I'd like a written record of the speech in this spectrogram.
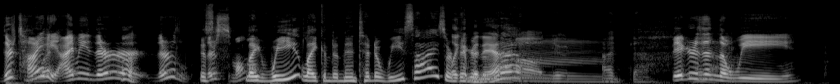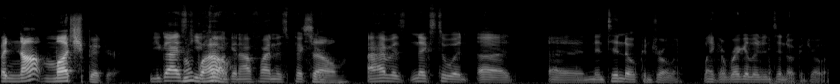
They're tiny. I mean, they're Huh. they're Is they're small. Like Wii, like the Nintendo Wii size, or Like a bigger than banana? that? Oh, dude. Mm, I, ugh, bigger man, than the I- Wii, but not much bigger. You guys Oh, keep wow. talking. I'll find this picture. So I have it next to a, uh, a Nintendo controller, like a regular Nintendo controller.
